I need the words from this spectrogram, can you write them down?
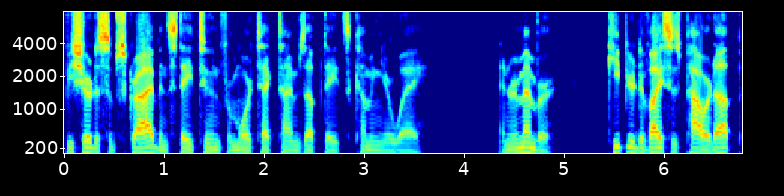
Be sure to subscribe and stay tuned for more Tech Times updates coming your way. And remember, keep your devices powered up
